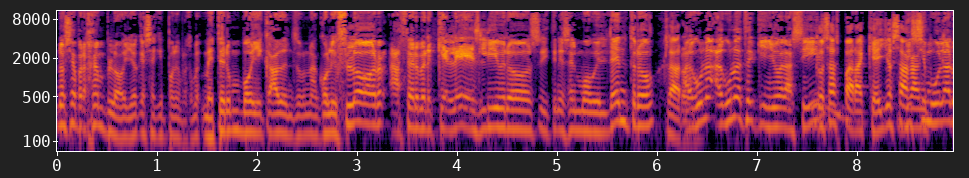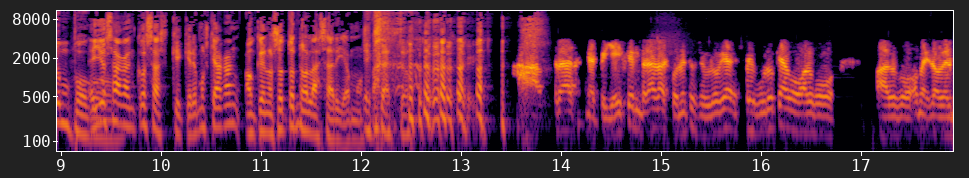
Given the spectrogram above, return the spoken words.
no sé, por ejemplo, yo que sé, aquí pone, por ejemplo, meter un bollicao dentro de una coliflor, hacer ver que lees libros y tienes el móvil dentro. Claro. ¿Alguna, alguna triquiñuela así? Cosas para que ellos hagan Disimular un poco. ellos hagan cosas que queremos que hagan, aunque nosotros no las haríamos. Exacto. Ah, ostras, me pilláis en bragas con eso, seguro que, seguro que hago algo, algo, hombre, lo, del,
